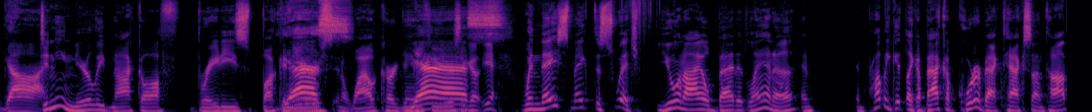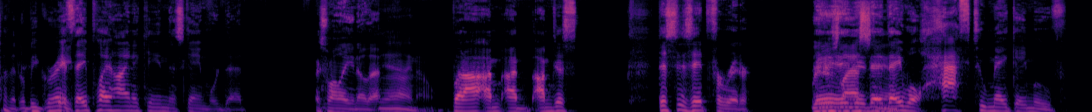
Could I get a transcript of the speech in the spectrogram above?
guy. Mm-hmm. Didn't he nearly knock off Brady's Buccaneers Yes. in a wild card game a few years ago? Yeah. When they make the switch, you and I will bet Atlanta and and probably get like a backup quarterback tax on top of it. It'll be great. if they play Heinicke in this game, we're dead. I just want to let you know that. yeah, I know. But I, I'm, I'm, I'm just. This is it for Ridder. Ridder's they, last they, stand. they will have to make a move.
